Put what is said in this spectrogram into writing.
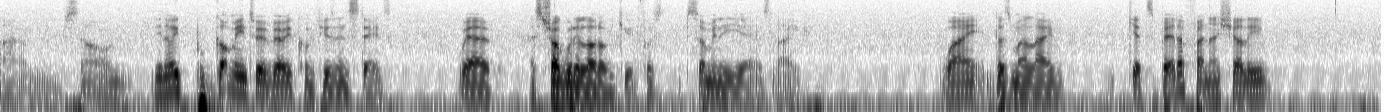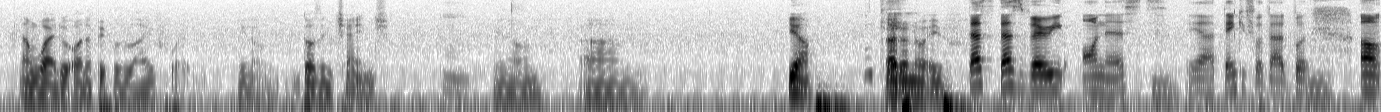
Um, so you know it got me into a very confusing state where I struggled a lot of guilt for so many years like why does my life gets better financially and why do other people's life you know doesn't change Mm. you know um yeah i don't know if That's that's very honest. Mm. Yeah, thank you for that. But mm, um,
